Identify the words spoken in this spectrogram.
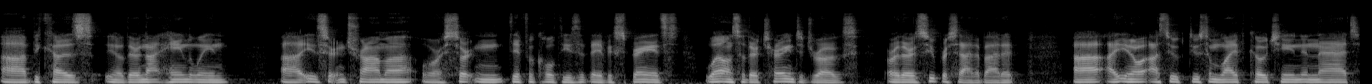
uh, because you know they're not handling uh, certain trauma or certain difficulties that they've experienced well, and so they're turning to drugs or they're super sad about it. Uh, I, you know, I do some life coaching in that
